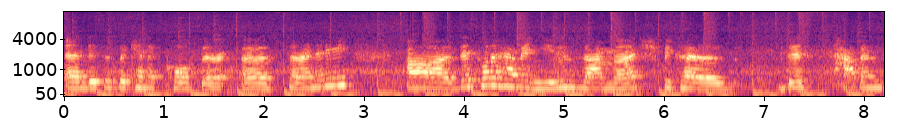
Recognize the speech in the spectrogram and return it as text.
And this is the Kenneth Cole Ser uh, Serenity. Uh, this one I haven't used that much because this happens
